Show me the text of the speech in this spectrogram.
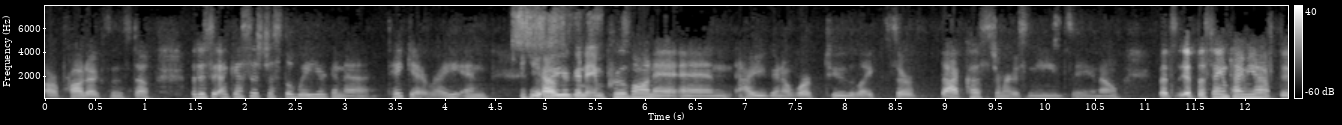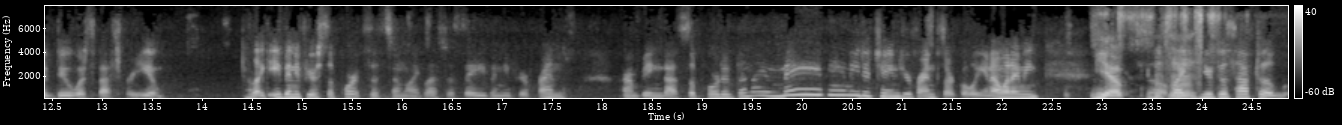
our products and stuff but it's i guess it's just the way you're gonna take it right and yeah. how you're gonna improve on it and how you're gonna work to like serve that customer's needs you know but at the same time you have to do what's best for you like even if your support system like let's just say even if your friends aren't being that supportive then i maybe you need to change your friend circle you know what i mean yep so, mm-hmm. like you just have to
